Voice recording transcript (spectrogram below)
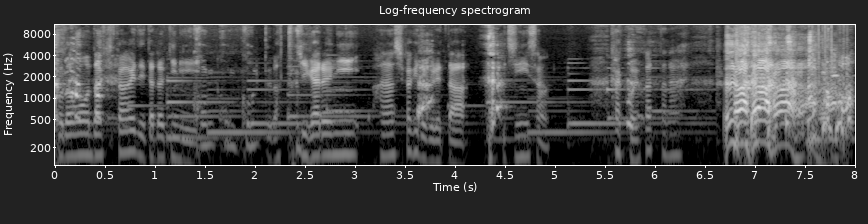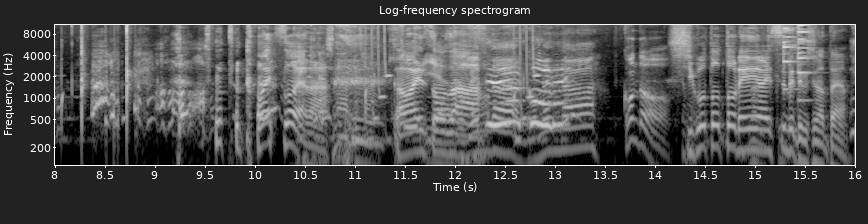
子供を抱きかかえていた時に気軽に話しかけてくれた123かっこよかったな。うちょっとかわいそうやな。かわいそうだ。今度仕事と恋愛すべて失ったやん。で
